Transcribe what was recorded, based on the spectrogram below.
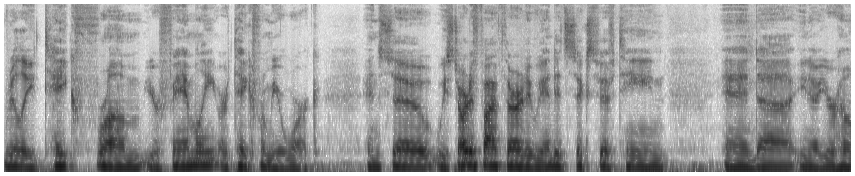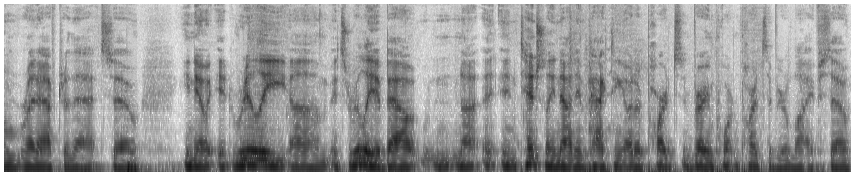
really take from your family or take from your work. And so we started 5:30, we ended 6:15, and uh, you know you're home right after that. So you know it really um, it's really about not intentionally not impacting other parts and very important parts of your life. So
